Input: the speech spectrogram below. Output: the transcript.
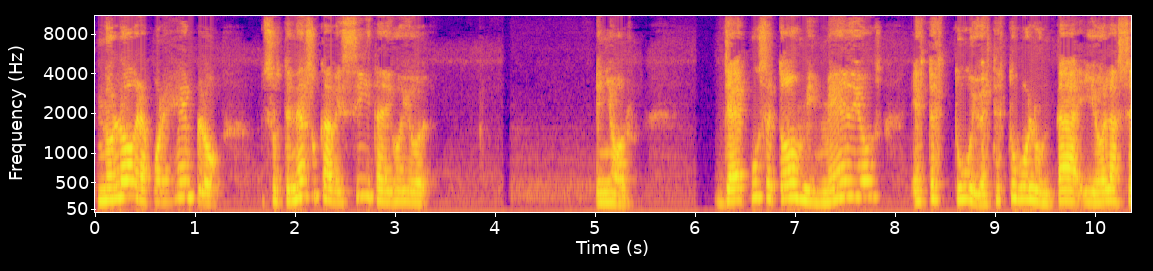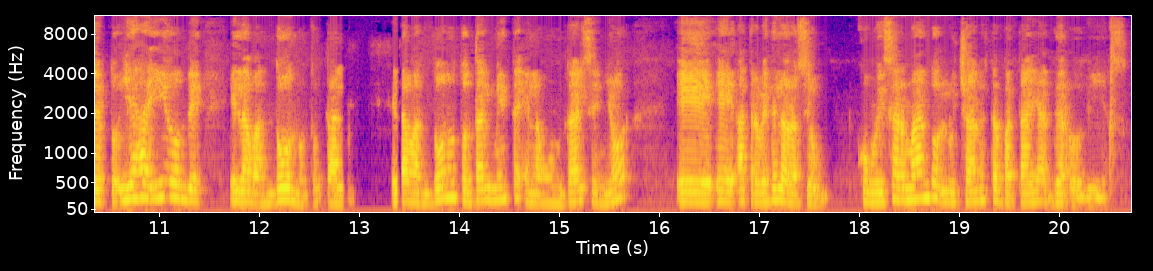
no logra, por ejemplo, sostener su cabecita, digo yo, Señor, ya puse todos mis medios, esto es tuyo, esta es tu voluntad y yo la acepto. Y es ahí donde el abandono total, el abandono totalmente en la voluntad del Señor eh, eh, a través de la oración. Como dice Armando, luchando esta batalla de rodillas.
